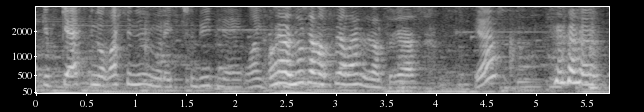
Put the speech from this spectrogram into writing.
Ik heb keihard kunnen lachen nu, maar echt, ze mij lang. Oh ja, nu zijn nog veel harder dan er juist. Ja?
